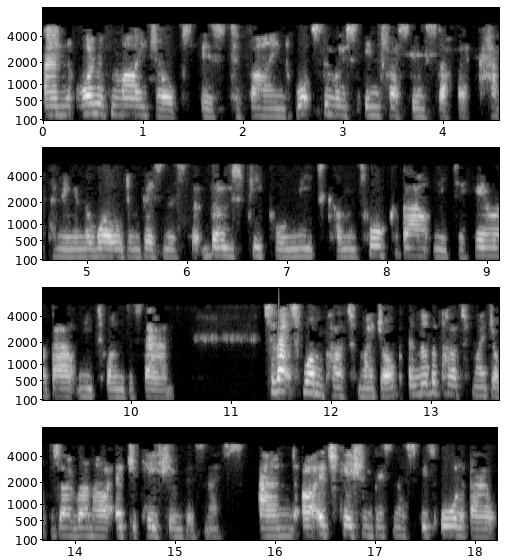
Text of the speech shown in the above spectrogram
And one of my jobs is to find what's the most interesting stuff happening in the world and business that those people need to come and talk about, need to hear about, need to understand. So that's one part of my job. Another part of my job is I run our education business and our education business is all about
